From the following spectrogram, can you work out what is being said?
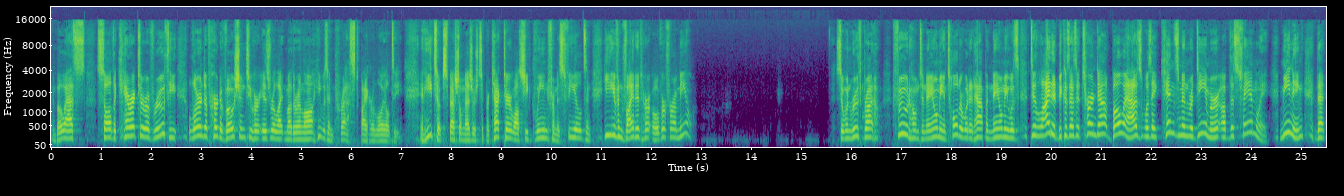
And Boaz saw the character of Ruth. He learned of her devotion to her Israelite mother in law. He was impressed by her loyalty. And he took special measures to protect her while she gleaned from his fields. And he even invited her over for a meal. So when Ruth brought food home to Naomi and told her what had happened, Naomi was delighted because, as it turned out, Boaz was a kinsman redeemer of this family, meaning that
